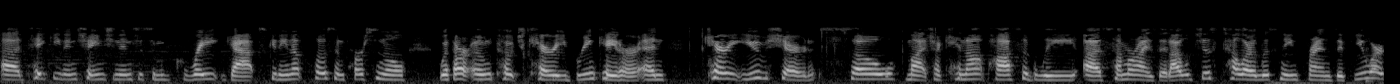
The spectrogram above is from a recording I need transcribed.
uh, taking and changing into some great gaps, getting up close and personal with our own coach, Kerri Brinkater. And Kerri, you've shared so much. I cannot possibly uh, summarize it. I will just tell our listening friends, if you are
